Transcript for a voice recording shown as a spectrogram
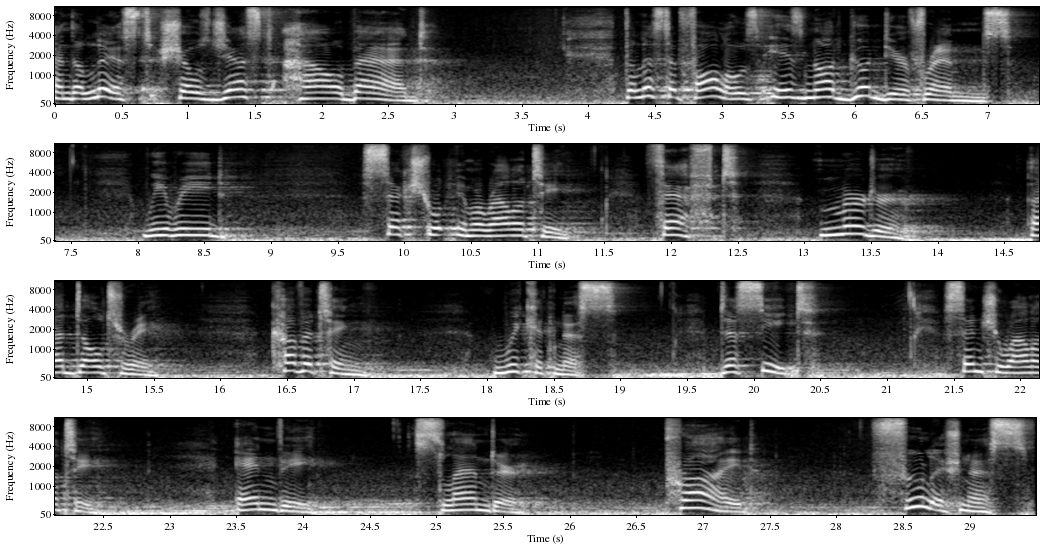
and the list shows just how bad. The list that follows is not good, dear friends. We read sexual immorality, theft, murder, adultery, coveting, wickedness, deceit, sensuality, envy slander, pride, foolishness.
